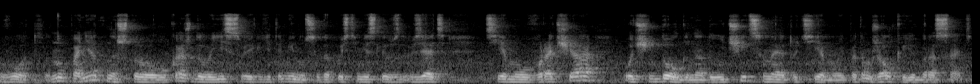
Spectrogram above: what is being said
Вот. Ну, понятно, что у каждого есть свои какие-то минусы. Допустим, если взять тему врача, очень долго надо учиться на эту тему, и потом жалко ее бросать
